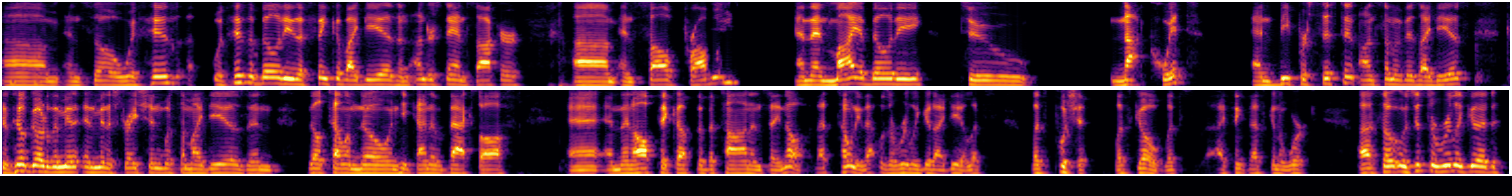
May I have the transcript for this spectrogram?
Um, and so with his with his ability to think of ideas and understand soccer um, and solve problems, and then my ability to not quit and be persistent on some of his ideas because he'll go to the administration with some ideas and they'll tell him no and he kind of backs off and, and, then i'll pick up the baton and say no that tony that was a really good idea let's let's push it let's go let's i think that's going to work uh, so it was just a really good,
